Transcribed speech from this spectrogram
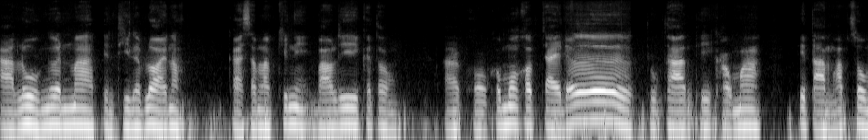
อาโลเงินมาเป็นทีเรียบร้อยเนาะก็สำหรับคลิปนี้บาวลี่ก็ต้องอาขอขอบคุณขอบใจเด้อทุกท่านที่เข้ามาติดตามรับชม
